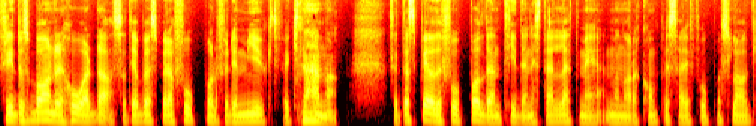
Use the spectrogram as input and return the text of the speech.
friidrottsbanor är hårda, så att jag började spela fotboll för det är mjukt för knäna. Så att jag spelade fotboll den tiden istället med, med några kompisar i ett fotbollslag.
